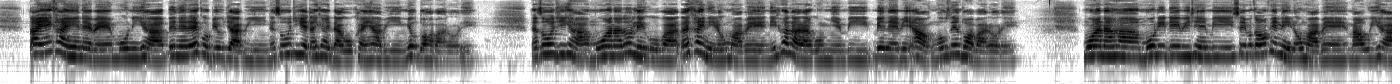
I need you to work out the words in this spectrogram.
။တိုင်ရင်ခိုင်ရင်နဲ့ပဲမိုနီဟာပင်လယ်ထဲကိုပြုတ်ကျပြီးနဆိုးကြီးရဲ့တိုက်ခိုက်တာကိုခံရပြီးမြုပ်သွားပါတော့တယ်။နဆိုးကြီးဟာမိုဟာနာတို့လေကိုပါတိုက်ခိုက်နေတော့မှပဲနေထွက်လာတာကိုမြင်ပြီးပင်လယ်ပင်အောက်ငုံဆင်းသွားပါတော့တယ်။မိုဟာနာဟာမိုနီတေးပြီးထင်ပြီးစိတ်မကောင်းဖြစ်နေတော့မှပဲမာဝီဟာ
